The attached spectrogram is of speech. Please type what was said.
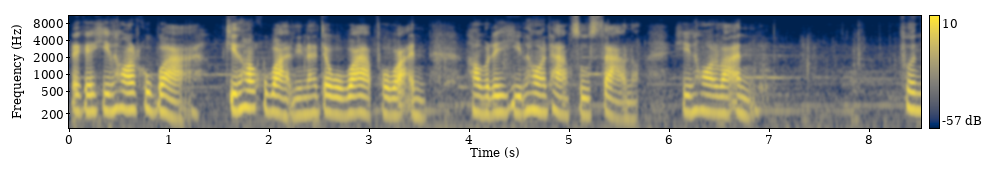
แล้วก็คิดฮอดคูบาคิดฮอดคูบานี่นะจะบอกว่า เพราะว่าอันเขาไม่ได้คิดฮอดทางสู่สาวเนาะคิดฮอดว่าอันเพิ่น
